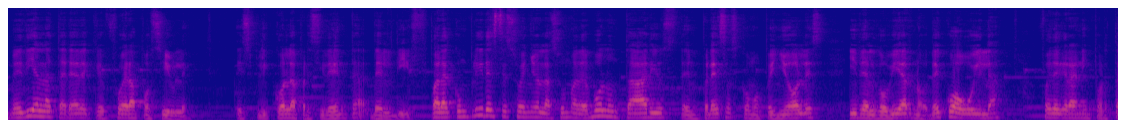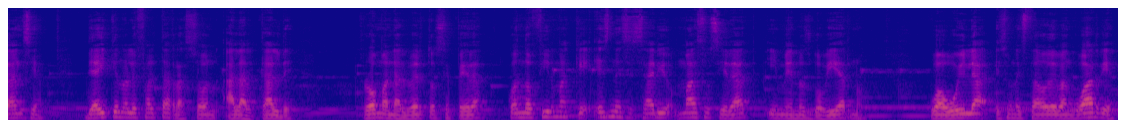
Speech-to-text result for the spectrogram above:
me di a la tarea de que fuera posible, explicó la presidenta del DIF. Para cumplir este sueño la suma de voluntarios, de empresas como Peñoles y del gobierno de Coahuila fue de gran importancia. De ahí que no le falta razón al alcalde, Roman Alberto Cepeda cuando afirma que es necesario más sociedad y menos gobierno. Coahuila es un estado de vanguardia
